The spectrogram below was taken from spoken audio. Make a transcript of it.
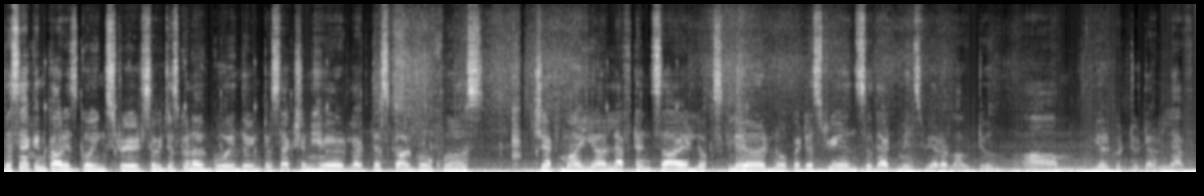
The second car is going straight. So we're just gonna go in the intersection here. Let this car go first. Check my uh, left hand side. Looks clear. No pedestrians. So that means we are allowed to um, we are good to turn left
